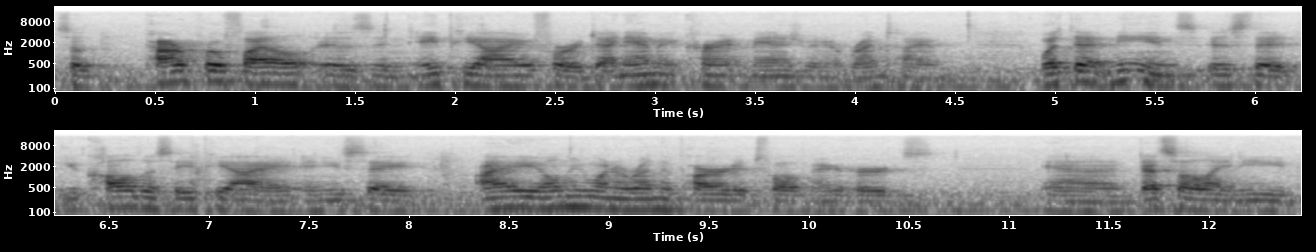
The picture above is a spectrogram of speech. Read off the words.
So Power Profile is an API for dynamic current management at runtime. What that means is that you call this API and you say, I only want to run the part at 12 megahertz, and that's all I need.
